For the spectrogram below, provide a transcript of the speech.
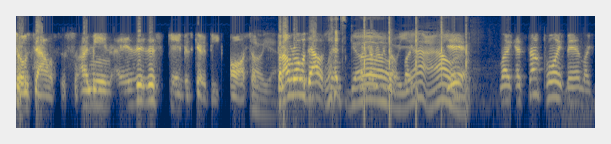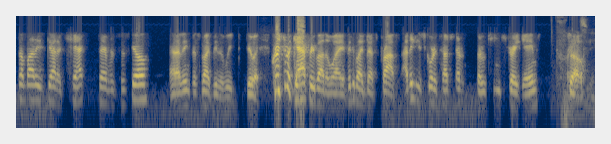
So is Dallas's. I mean, this game is going to be awesome. Oh yeah. But I'll roll with Dallas. Let's man. go. Like, like, yeah, Allan. yeah. Like at some point, man, like somebody's got to check San Francisco. And I think this might be the week to do it. Christian McCaffrey, by the way, if anybody bets props, I think he scored a touchdown in 13 straight games. Crazy. So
